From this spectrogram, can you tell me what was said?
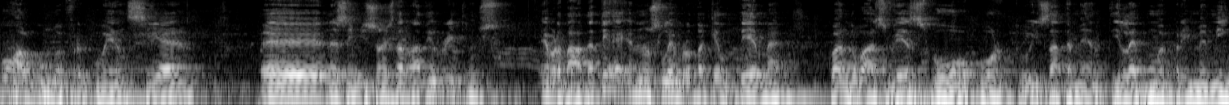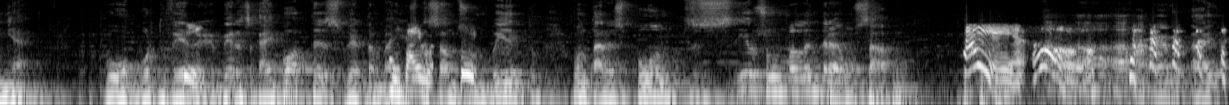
com alguma frequência eh, nas emissões da Rádio Ritmos. É verdade. Até eh, não se lembram daquele tema quando às vezes vou ao Porto, exatamente, e levo uma prima minha, vou ao Porto ver, Sim. ver as gaivotas, ver também As a estação de. São Bento, contar as pontes. Eu sou um malandrão, sabe? Ah, é? Oh, Ai, ai,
